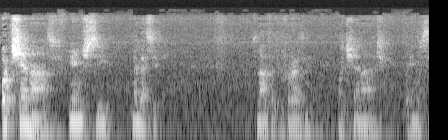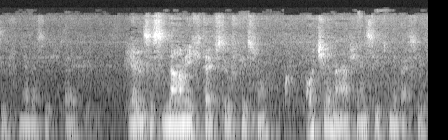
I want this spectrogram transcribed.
Oče nás, jenž si nebesích. Znáte tu frázi? Oče náš, jenž si nebesích. To je jeden ze známých textů v písmu. Oče náš, jen si v nebesích.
